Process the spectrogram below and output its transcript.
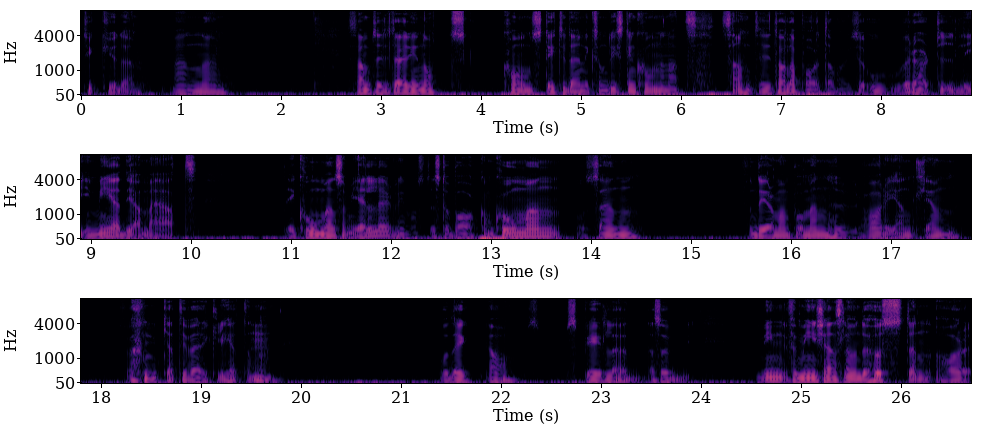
tycker ju det. Men eh, samtidigt är det ju något konstigt i den liksom distinktionen att samtidigt har Laporta varit så oerhört tydlig i media med att det är Koman som gäller, vi måste stå bakom Koman och sen funderar man på men hur har det egentligen funkat i verkligheten då? Mm. Och det, ja, spela, alltså min, för min känsla under hösten har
